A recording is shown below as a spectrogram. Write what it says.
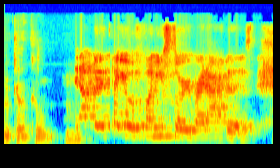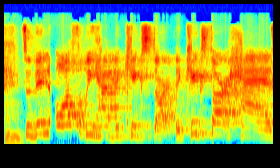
Okay, cool. Mhm. And I'm going to tell you a funny story right after this. So then also we have the Kickstart. The Kickstart has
